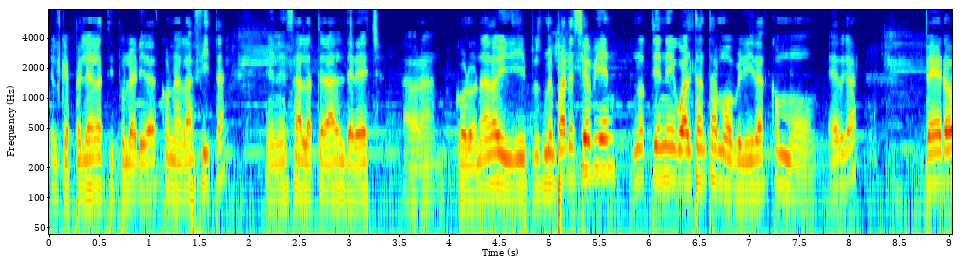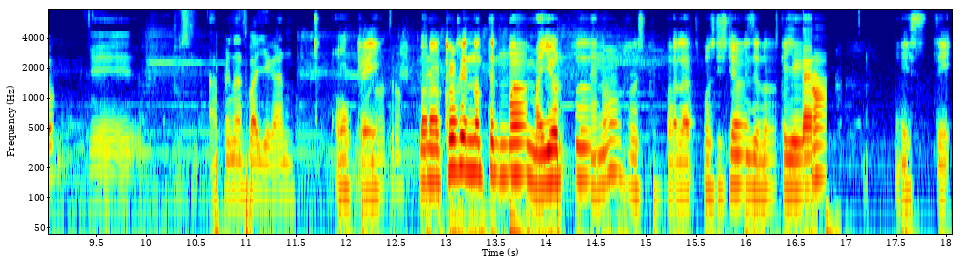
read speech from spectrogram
el que pelea la titularidad con Alafita en esa lateral derecha. Abraham Coronado. Y, y, pues me pareció bien. No tiene igual tanta movilidad como Edgar. Pero eh, pues apenas va llegando. Ok. Otro. Bueno, creo que no tengo mayor duda, ¿no? Respecto a las posiciones de los que llegaron. Este,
